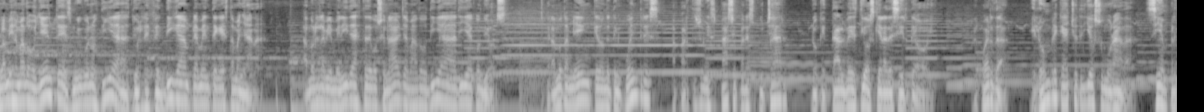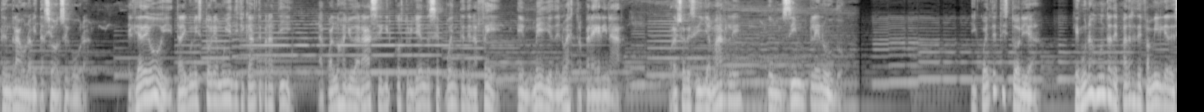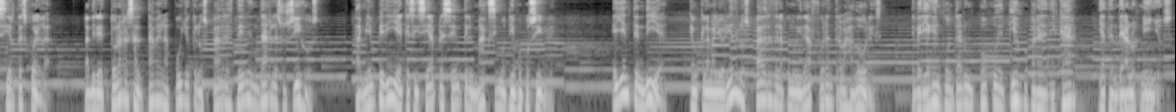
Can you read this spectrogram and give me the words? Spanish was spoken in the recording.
Hola mis amados oyentes, muy buenos días, Dios les bendiga ampliamente en esta mañana, dándoles la bienvenida a este devocional llamado Día a Día con Dios, esperando también que donde te encuentres apartes un espacio para escuchar lo que tal vez Dios quiera decirte hoy. Recuerda, el hombre que ha hecho de Dios su morada siempre tendrá una habitación segura. El día de hoy traigo una historia muy edificante para ti, la cual nos ayudará a seguir construyendo ese puente de la fe en medio de nuestro peregrinar. Por eso decidí llamarle un simple nudo. Y cuenta esta historia que en una junta de padres de familia de cierta escuela, la directora resaltaba el apoyo que los padres deben darle a sus hijos. También pedía que se hiciera presente el máximo tiempo posible. Ella entendía que aunque la mayoría de los padres de la comunidad fueran trabajadores, deberían encontrar un poco de tiempo para dedicar y atender a los niños.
